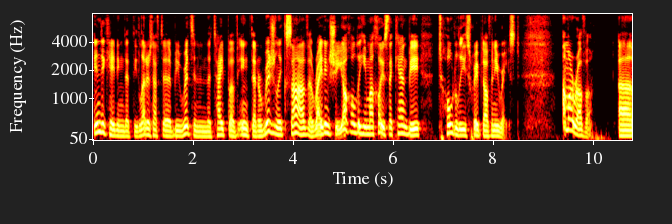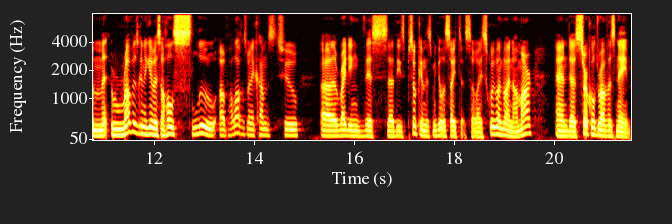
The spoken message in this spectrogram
indicating that the letters have to be written in the type of ink that originally ksav, a writing sheyachol lehimachois that can be totally scraped off and erased. Amar Rava. Um, Rava is going to give us a whole slew of halachas when it comes to uh, writing this uh, these psukim, this Megillah Saita. So I squiggled underlined Amar and uh, circled Rava's name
